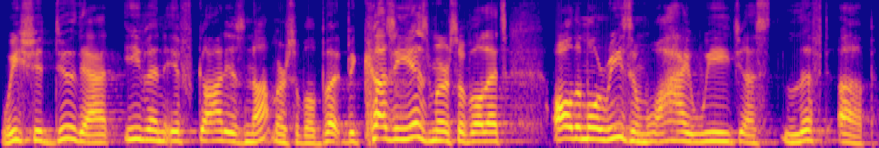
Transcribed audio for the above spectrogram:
We should do that even if God is not merciful. But because He is merciful, that's all the more reason why we just lift up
